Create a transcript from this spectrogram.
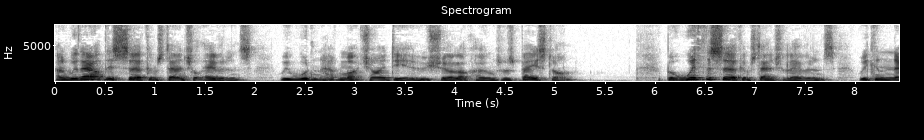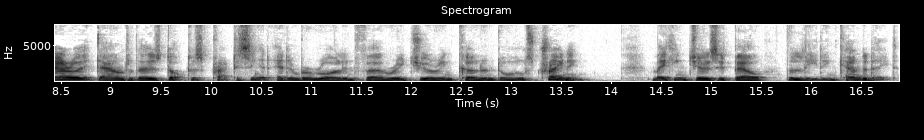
And without this circumstantial evidence, we wouldn't have much idea who Sherlock Holmes was based on. But with the circumstantial evidence, we can narrow it down to those doctors practicing at Edinburgh Royal Infirmary during Conan Doyle's training, making Joseph Bell the leading candidate.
